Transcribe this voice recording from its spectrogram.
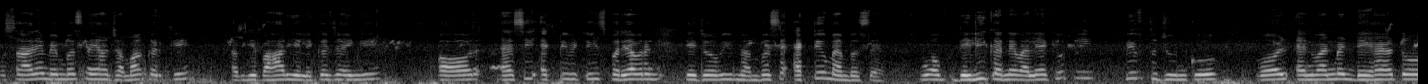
वो सारे मेंबर्स ने यहाँ जमा करके अब ये बाहर ये लेकर जाएँगे और ऐसी एक्टिविटीज़ पर्यावरण के जो भी मेंबर्स हैं एक्टिव मेंबर्स हैं, वो अब डेली करने वाले हैं, क्योंकि फिफ्थ जून को वर्ल्ड एनवायरनमेंट डे है तो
